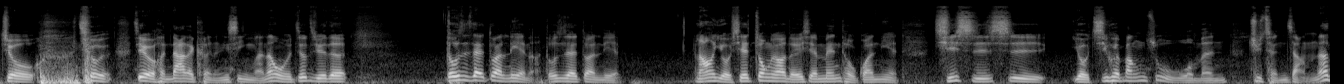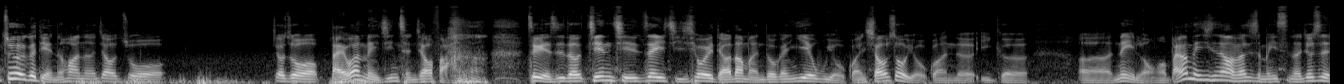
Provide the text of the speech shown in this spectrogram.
就 就就有很大的可能性嘛，那我就觉得都是在锻炼啊，都是在锻炼。然后有些重要的一些 mental 观念，其实是有机会帮助我们去成长。那最后一个点的话呢，叫做叫做百万美金成交法，这个也是都今天其实这一集就会聊到蛮多跟业务有关、销售有关的一个。呃，内容哦，百万美金成交法是什么意思呢？就是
